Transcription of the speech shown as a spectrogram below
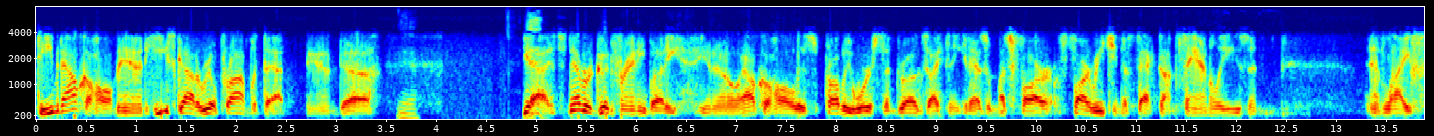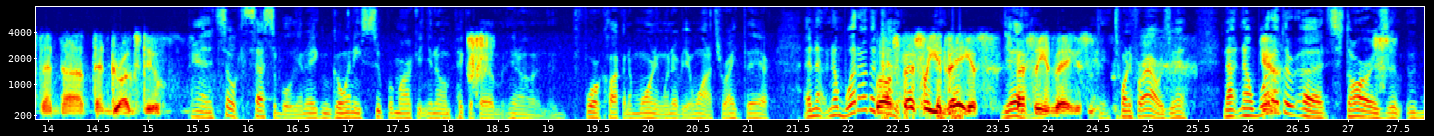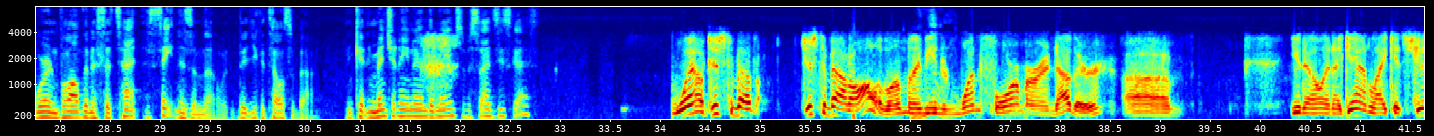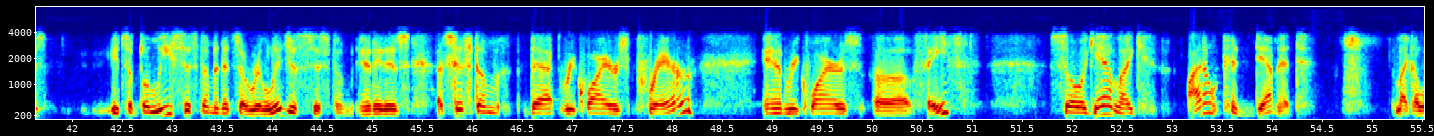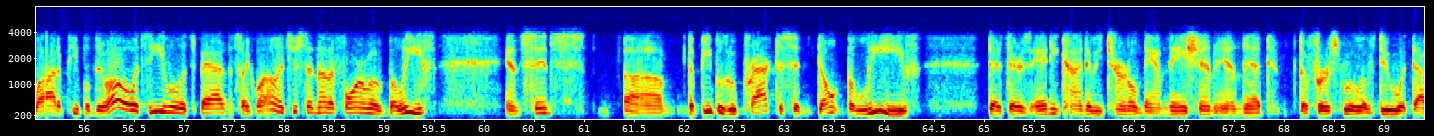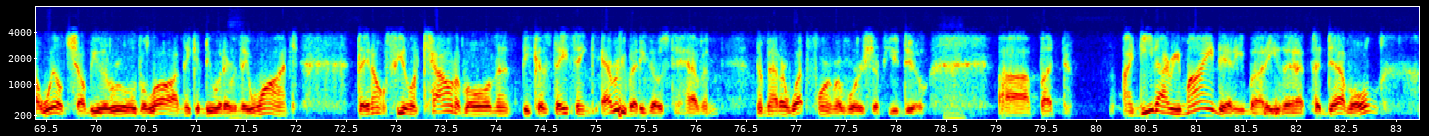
demon alcohol, man, he's got a real problem with that. And uh, Yeah. Yeah, it's never good for anybody. You know, alcohol is probably worse than drugs. I think it has a much far far-reaching effect on families and and life than uh, than drugs do. And it's so accessible. You know, you can go any supermarket, you know, and pick up a, you know, four o'clock in the morning whenever you want. It's right there. And now, now what other Well, kind of- especially in Vegas. Yeah. Especially in Vegas. Twenty four hours, yeah. Now, now, what Yeah. other uh, stars uh, were involved in a satan- Satanism though that you could tell us about? You can you mention any of the names besides these guys? Well, just about just about all of them. I mean, in one form or another. Um, you know, and again, like it's just it's a belief system and it's a religious system, and it is a system that requires prayer and requires uh, faith. So again, like I don't condemn it like a lot of people do. Oh, it's evil, it's bad. It's like, well, it's just another form of belief. And since um, the people who practice it don't believe that there's any kind of eternal damnation and that the first rule of do what thou wilt shall be the rule of the law and they can do whatever they want, they don't feel accountable because they think everybody goes to heaven no matter what form of worship you do. Uh, but I need I remind anybody that the devil,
